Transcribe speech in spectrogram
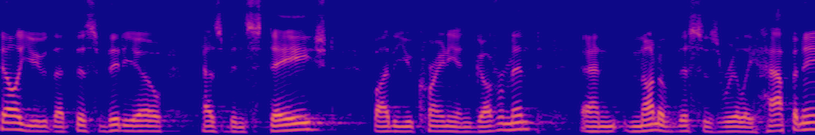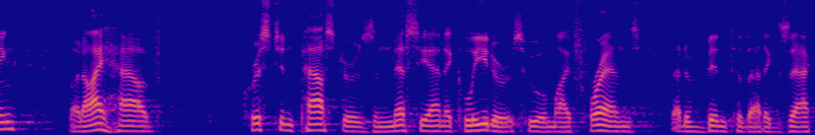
tell you that this video has been staged by the Ukrainian government and none of this is really happening. But I have Christian pastors and messianic leaders who are my friends that have been to that exact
